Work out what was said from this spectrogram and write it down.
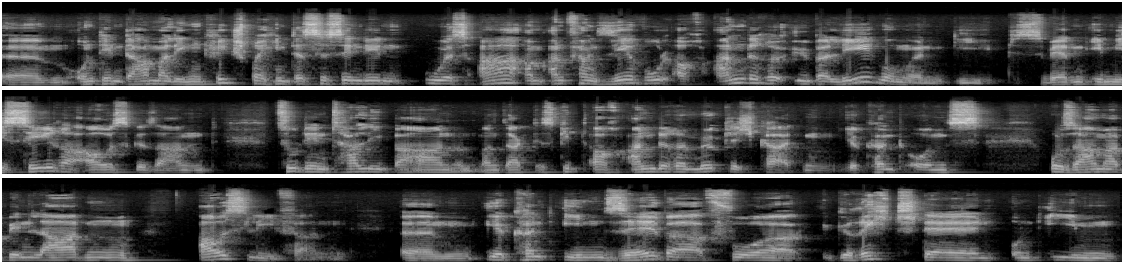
ähm, und den damaligen Krieg sprechen, dass es in den USA am Anfang sehr wohl auch andere Überlegungen gibt. Es werden Emissäre ausgesandt zu den Taliban und man sagt, es gibt auch andere Möglichkeiten. Ihr könnt uns Osama bin Laden ausliefern. Ähm, ihr könnt ihn selber vor Gericht stellen und ihm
